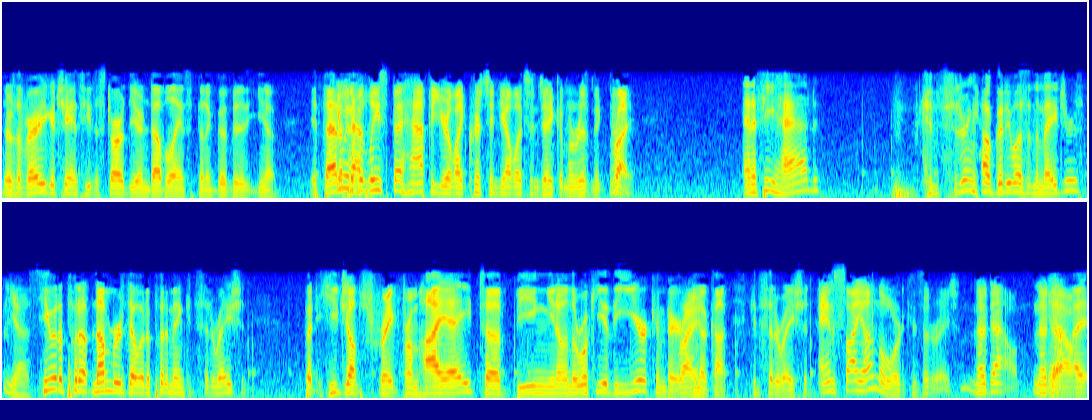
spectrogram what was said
there's a very good chance he'd have started the year in Double A and spent a good bit. Of, you know, if that he would have at least been half a year like Christian Yelich and Jacob Marisnick. did. right, and if he had, considering how good he was in the majors, Yes. he would have put up numbers that would have put him in consideration. But he jumped straight from high A to being, you know, in the rookie of the year compare, Right. you know, con- consideration. And Cy Young Award consideration, no doubt, no Yeah, doubt. I,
